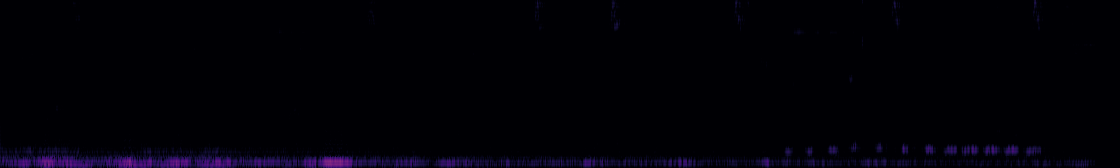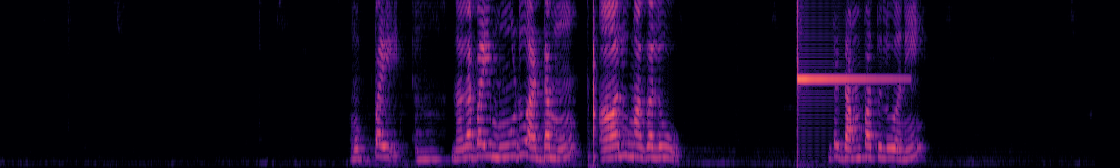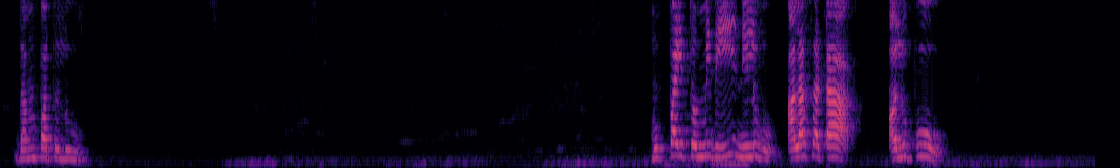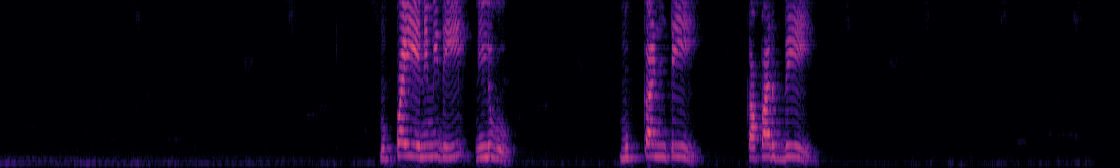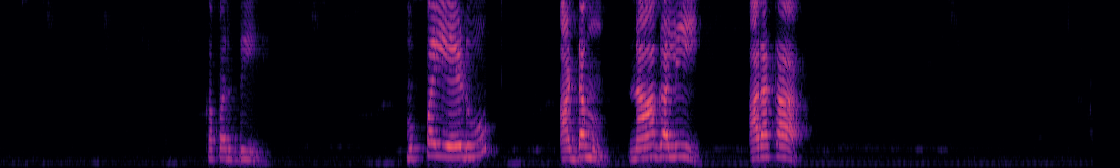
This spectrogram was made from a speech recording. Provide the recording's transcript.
ముప్పై నలభై మూడు అడ్డము ఆలుమగలు. అంటే దంపతులు అని. దంపతులు. ముప్పై తొమ్మిది నిలువు అలసట అలుపు. ముప్పై ఎనిమిది నిలువు ముక్కంటి కపర్ది. కపర్ది. ముప్పై ఏడు అడ్డము నాగలి అరక.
